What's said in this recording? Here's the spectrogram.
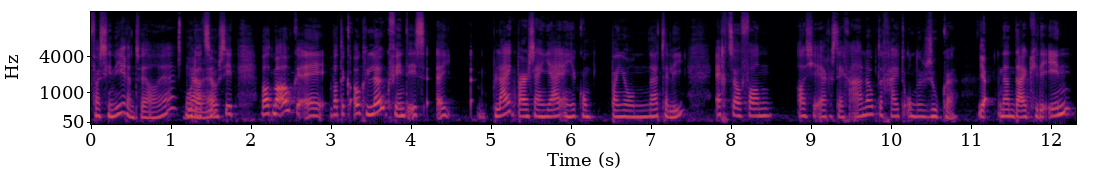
fascinerend wel, hè? Hoe dat zo zit. Wat, me ook, eh, wat ik ook leuk vind, is... Eh, blijkbaar zijn jij en je compagnon Nathalie echt zo van... als je ergens tegenaan loopt, dan ga je het onderzoeken. Ja. En dan duik je erin.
